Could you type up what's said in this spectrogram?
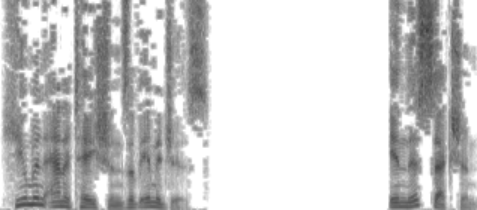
Human Annotations of Images. In this section,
